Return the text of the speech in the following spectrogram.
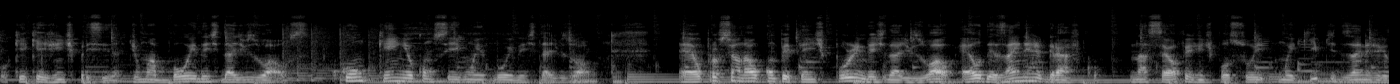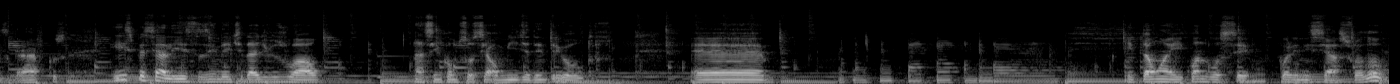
O que, que a gente precisa? De uma boa identidade visual. Com quem eu consigo uma boa identidade visual? É, o profissional competente por identidade visual é o designer gráfico. Na Selfie a gente possui uma equipe de designers gráficos e especialistas em identidade visual, assim como social media, dentre outros. É... Então aí quando você for iniciar a sua logo,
